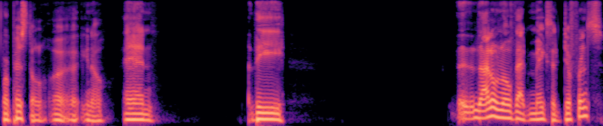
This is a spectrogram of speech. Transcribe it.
for pistol, uh, uh you know, and the I don't know if that makes a difference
